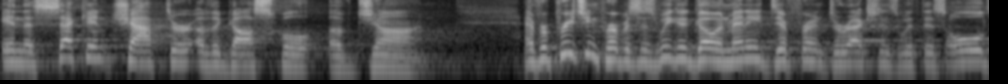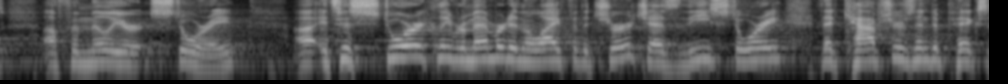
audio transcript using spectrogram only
in the second chapter of the Gospel of John. And for preaching purposes, we could go in many different directions with this old, uh, familiar story. Uh, it's historically remembered in the life of the church as the story that captures and depicts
